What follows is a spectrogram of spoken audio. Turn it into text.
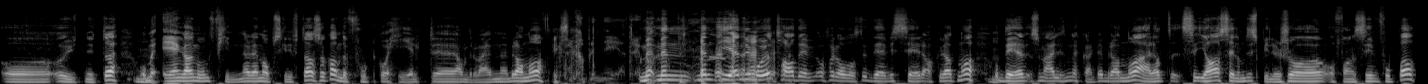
å, å utnytte. Og med en gang noen finner den oppskrifta, så kan det fort gå helt eh, andre veien med Brann òg. Men, men, men igjen, vi må jo ta det og forholde oss til det vi ser akkurat nå. Og det som er liksom nøkkelen til Brann nå, er at ja, selv om de spiller så offensiv fotball,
